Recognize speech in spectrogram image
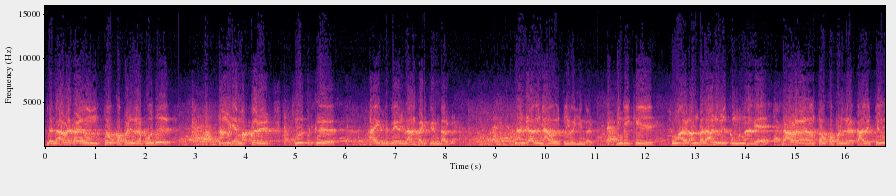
இந்த திராவிட கழகம் துவக்கப்படுகிற போது நம்முடைய மக்கள் நூற்றுக்கு ஐந்து பேர் தான் படித்திருந்தார்கள். நன்றாக ஞாபகத்தில் வையுங்கள். இன்றைக்கு சுமார் ஐம்பது ஆண்டுகளுக்கு முன்னாலே திராவிட கழகம் துவக்கப்படுகிற காலத்தில்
